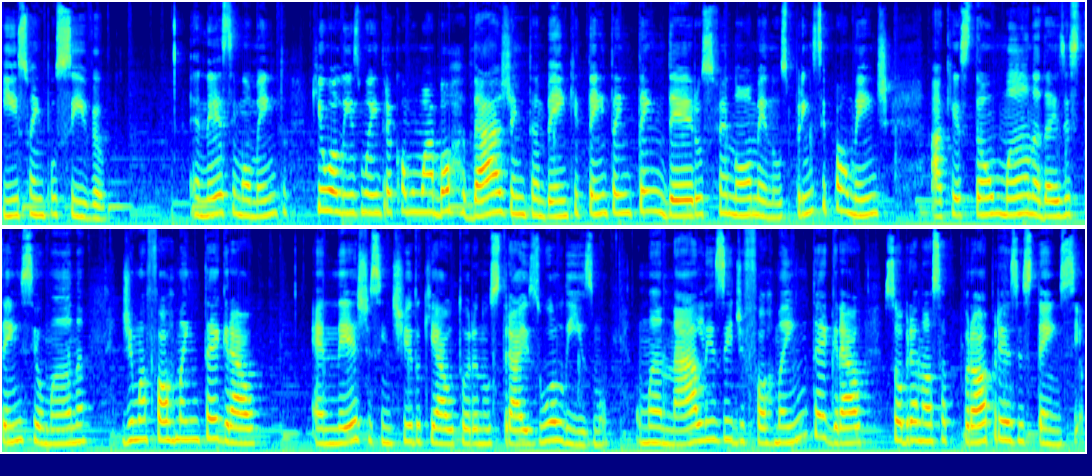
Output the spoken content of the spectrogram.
Isso é impossível. É nesse momento que o holismo entra como uma abordagem também que tenta entender os fenômenos, principalmente a questão humana, da existência humana, de uma forma integral. É neste sentido que a autora nos traz o holismo, uma análise de forma integral sobre a nossa própria existência.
